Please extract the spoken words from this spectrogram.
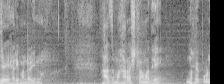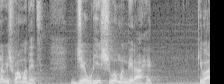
जय हरिमंडळींनो. आज महाराष्ट्रामध्ये नव्हे पूर्ण विश्वामध्येच जेवढी शिवमंदिरं आहेत किंवा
